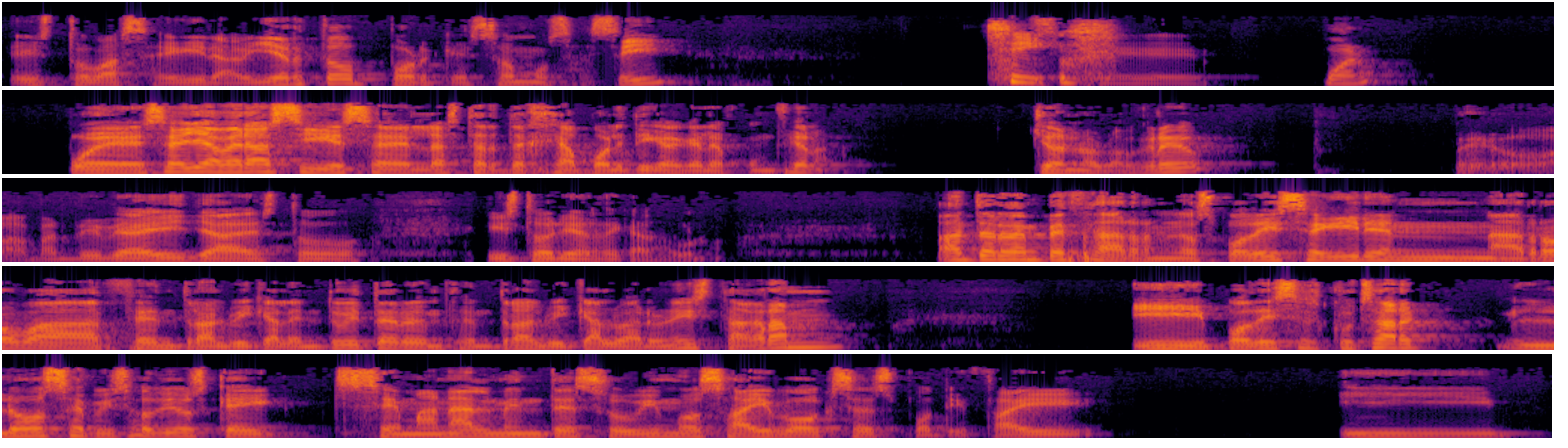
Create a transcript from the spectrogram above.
esto va a seguir abierto porque somos así. Sí. Así que, bueno, pues ella verá si esa es la estrategia política que le funciona. Yo no lo creo, pero a partir de ahí ya esto, historias de cada uno. Antes de empezar, nos podéis seguir en arroba centralvical en Twitter, en centralvicalvaro en Instagram y podéis escuchar los episodios que semanalmente subimos a iVoox, Spotify y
